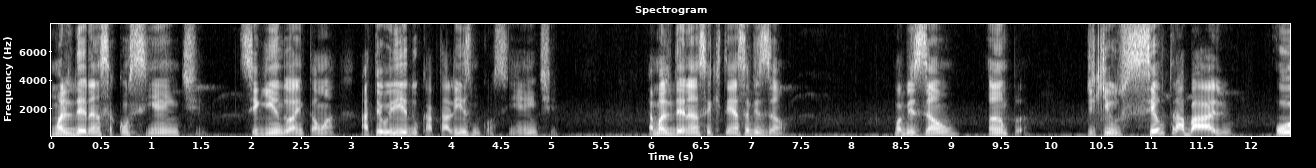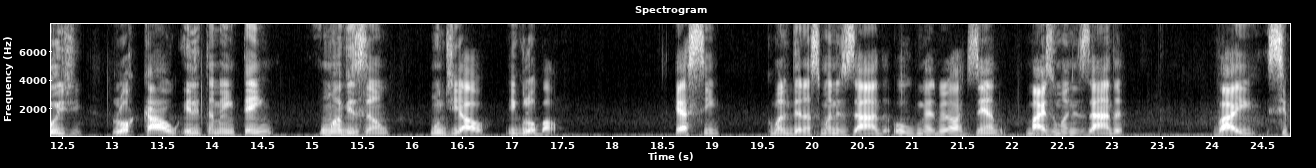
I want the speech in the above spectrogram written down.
Uma liderança consciente, seguindo então a, a teoria do capitalismo consciente, é uma liderança que tem essa visão. Uma visão ampla de que o seu trabalho hoje local, ele também tem uma visão mundial e global. É assim que uma liderança humanizada, ou melhor dizendo, mais humanizada, vai se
